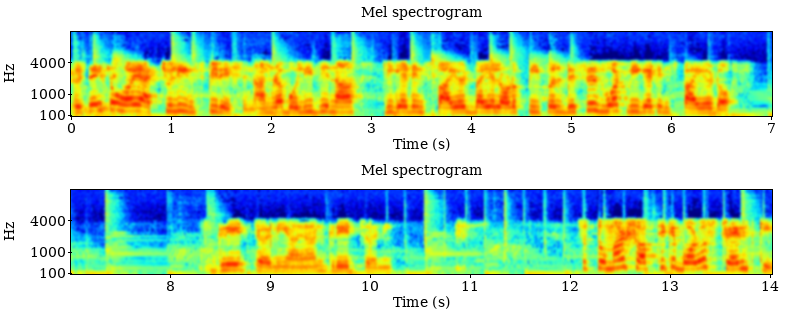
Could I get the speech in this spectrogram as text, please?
এটাই তো হয় অ্যাকচুয়ালি ইন্সপিরেশন আমরা বলি যে না we get inspired by a lot of people. This is what we get inspired of. Great journey, Ayan. Great journey. তো তোমার সব থেকে বড় স্ট্রেংথ কে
